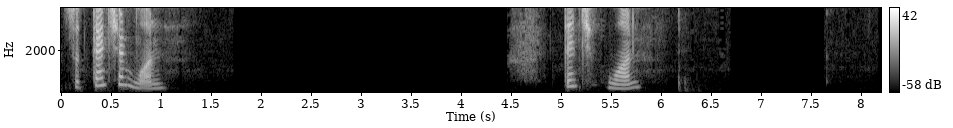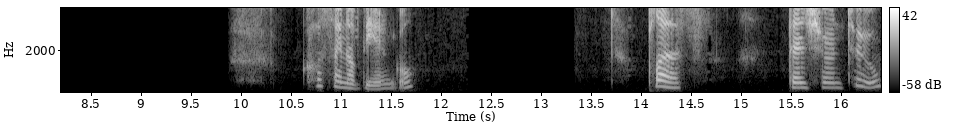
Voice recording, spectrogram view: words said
So tension one. Tension one. Cosine of the angle plus tension 2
